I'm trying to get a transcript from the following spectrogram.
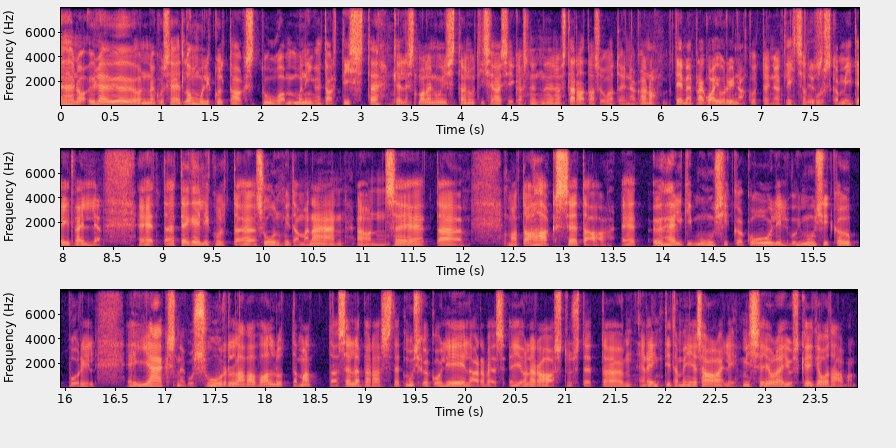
Äh, no üleöö on nagu see, et loomulikult tahaks tuua mõningaid artiste, kellest ma olen unistanud, iseasi, kas need ennast ära tasuvad, on ju, aga noh, teeme praegu ajurünnakut, on ju, et lihtsalt purskame ideid välja. et äh, tegelikult äh, suund, mida ma näen, on see, et ma tahaks seda, et ühelgi muusikakoolil või muusikaõppuril ei jääks nagu suur lava vallutamata, sellepärast et muusikakooli eelarves ei ole rahastust, et rentida meie saali, mis ei ole just kõige odavam.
